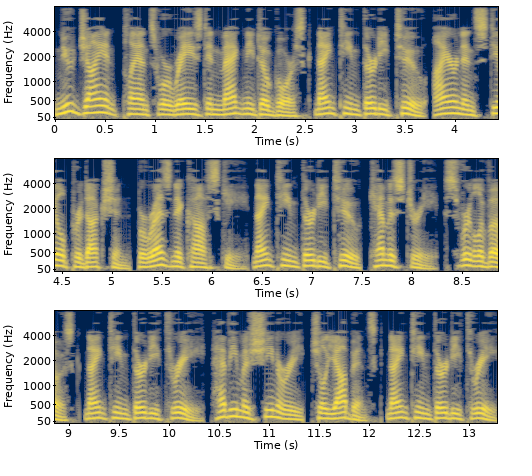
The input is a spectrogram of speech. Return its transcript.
New giant plants were raised in Magnitogorsk 1932, iron and steel production, Bereznikovsky 1932, chemistry, Sverdlovsk 1933, heavy machinery, Chelyabinsk 1933,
